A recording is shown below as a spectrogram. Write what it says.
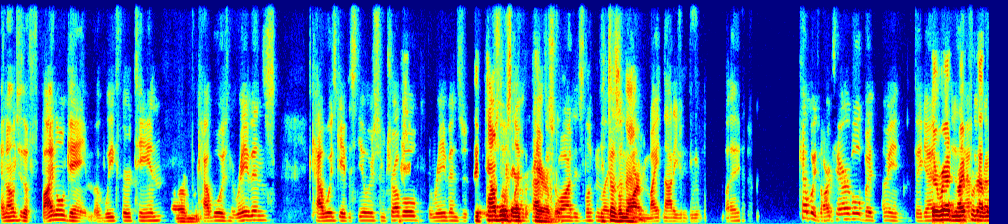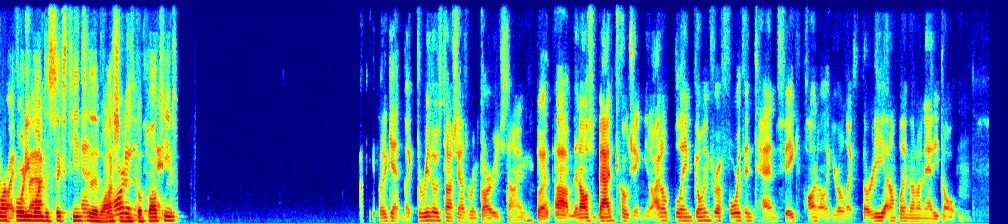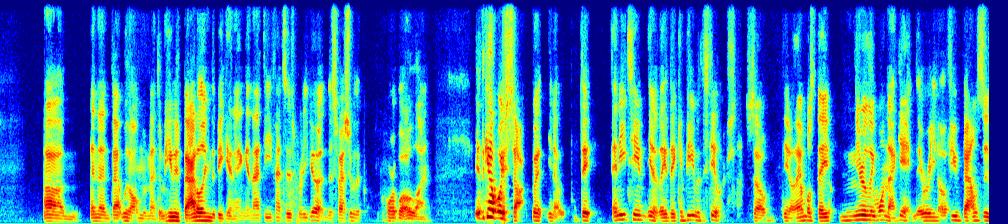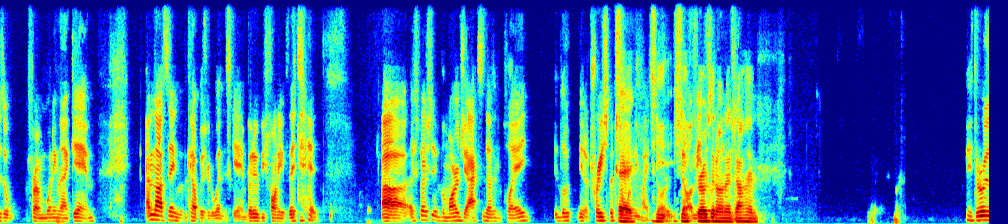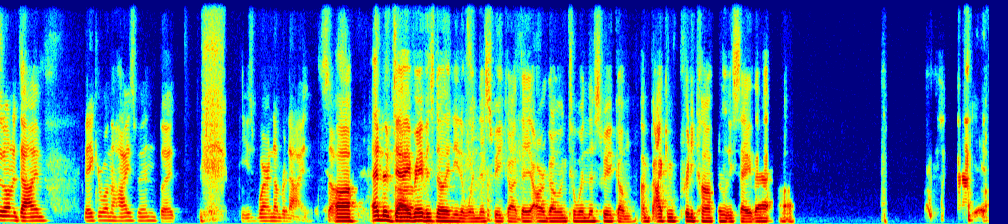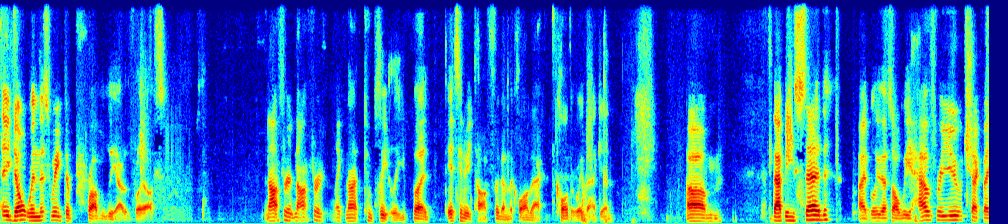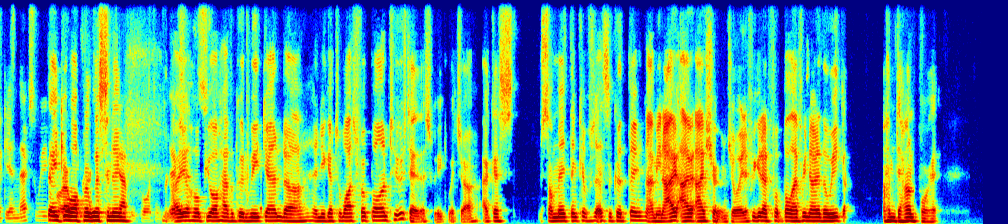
And on to the final game of week 13 Um, Cowboys and the Ravens. Cowboys gave the Steelers some trouble. The Ravens, the Cowboys are the practice squad is looking It like doesn't Lamar matter. might not even be able to play. Cowboys are terrible, but I mean they get The red rifle that lost forty-one back. to sixteen to And the Washington football team. But again, like three of those touchdowns were in garbage time. But um, and also bad coaching. You know, I don't blame going for a fourth and ten fake punt on like your own like thirty. I don't blame that on Andy Dalton. Um, and then that with all momentum, he was battling the beginning, and that defense is pretty good, especially with a horrible O line. Yeah, the Cowboys suck, but you know they any team you know they, they compete with the Steelers, so you know they almost they nearly won that game. They were you know a few bounces from winning that game. I'm not saying that the Cowboys are going to win this game, but it would be funny if they did. Uh, especially if Lamar Jackson doesn't play, it look you know Trace McSorley Hey, might he, start. he so I mean, throws it on a dime. He throws it on a dime. Baker won the Heisman, but He's wearing number nine. So Uh, end of day, Uh, Ravens know they need to win this week. Uh, they are going to win this week. Um, I'm, I can pretty confidently say that. Uh, if they don't win this week, they're probably out of the playoffs. Not for not for like not completely, but it's gonna be tough for them to claw back claw their way back in. Um that being said, I believe that's all we have for you. Check back in next week. Thank you all for listening. recap and sports and I hope you all have a good weekend, uh, and you get to watch football on Tuesday this week, which uh, I guess some may think of as a good thing. I mean, I, I I sure enjoy it. If we could have football every night of the week, I'm down for it.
